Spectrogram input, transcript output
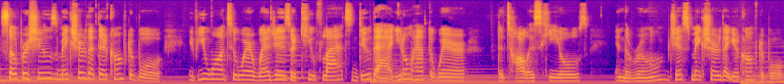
so for shoes, make sure that they're comfortable. If you want to wear wedges or cute flats, do that. You don't have to wear the tallest heels in the room. Just make sure that you're comfortable.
